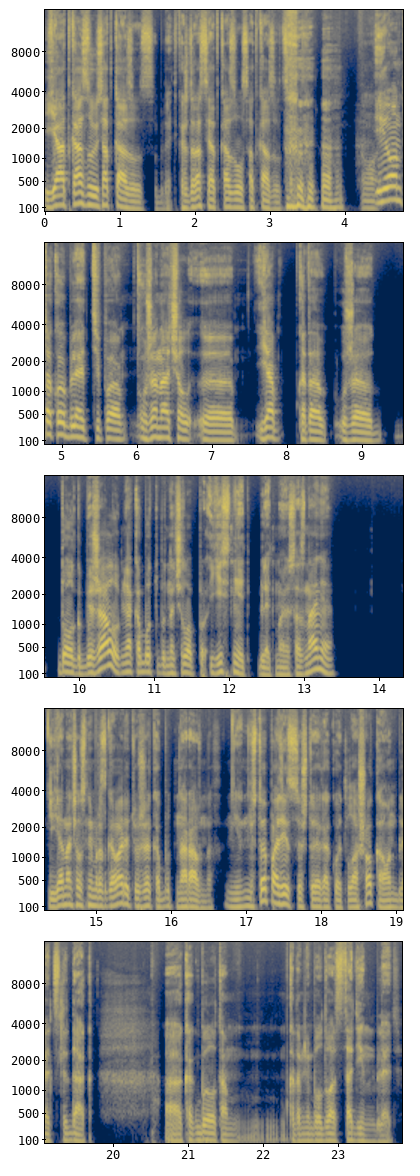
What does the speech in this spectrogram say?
Я отказываюсь отказываться, блядь. Каждый раз я отказывался отказываться. И он такой, блядь, типа, уже начал... Э, я, когда уже долго бежал, у меня как будто бы начало яснеть, блядь, мое сознание. И я начал с ним разговаривать уже как будто на равных. Не, не с той позиции, что я какой-то лошок, а он, блядь, следак. А, как было там, когда мне было 21, блядь.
